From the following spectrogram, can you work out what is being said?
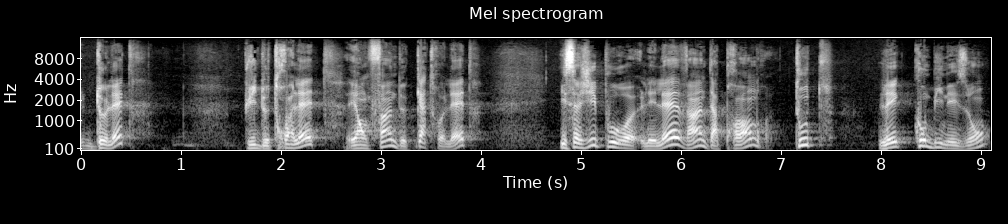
deux lettres, puis de trois lettres, et enfin de quatre lettres. Il s'agit pour l'élève hein, d'apprendre toutes les combinaisons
